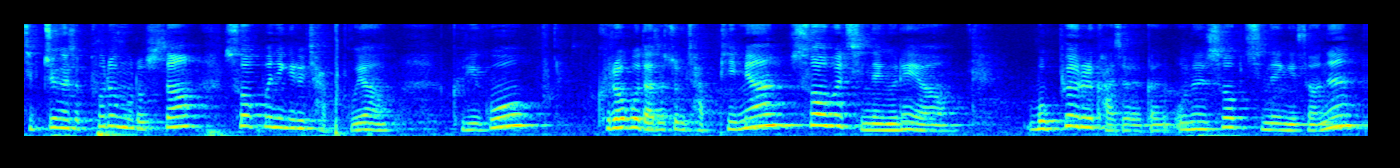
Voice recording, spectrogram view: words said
집중해서 풀음으로써 수업 분위기를 잡고요. 그리고 그러고 나서 좀 잡히면 수업을 진행을 해요. 목표를 가져요. 그러니까 오늘 수업 진행에서는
